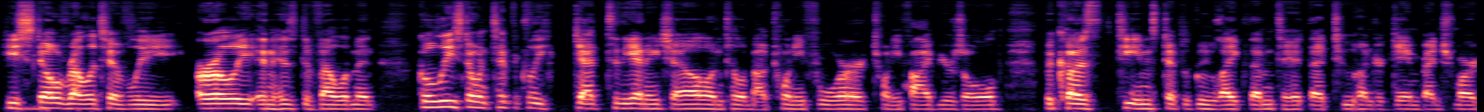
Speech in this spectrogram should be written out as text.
He's still relatively early in his development. Goalies don't typically get to the NHL until about 24, 25 years old because teams typically like them to hit that 200 game benchmark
